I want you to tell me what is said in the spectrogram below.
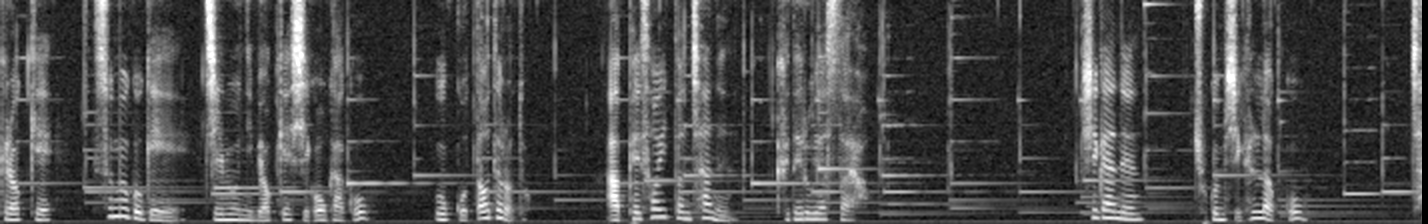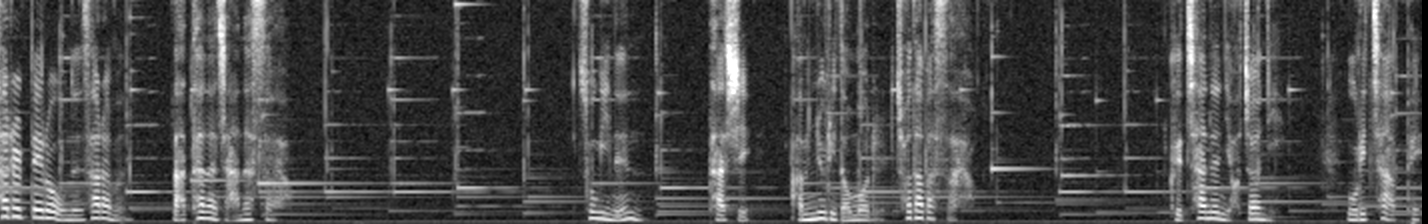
그렇게 스무고개의 질문이 몇 개씩 오가고 웃고 떠들어도 앞에 서 있던 차는 그대로였어요. 시간은 조금씩 흘렀고 차를 빼러 오는 사람은 나타나지 않았어요. 송이는 다시 앞유리 너머를 쳐다봤어요. 그 차는 여전히 우리 차 앞에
